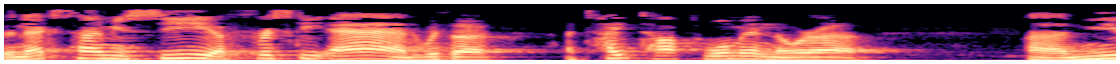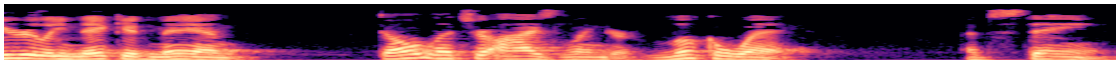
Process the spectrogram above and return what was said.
The next time you see a frisky ad with a, a tight-topped woman or a, a nearly naked man, don't let your eyes linger. Look away. Abstain.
